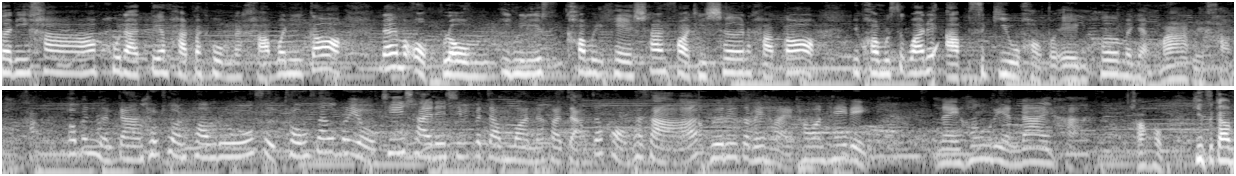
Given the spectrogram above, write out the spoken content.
สวัสดีครับครูดัตเตรียมพัฒน์ปทุมนะครับ วันนี้ก็ได้มาอบรม English Communication for Teacher นะครับก็มีความรู้สึกว่าได้อัพสกิลของตัวเองเพิ่มมาอย่างมากเลยครับค่ะก็เป็นเหมือนการทบทวนความรู้ฝึกโครงสร้างประโยคที่ใช้ในชีวิตประจำวันนะคะ จากเจ้าของภาษา เพื่อที่จะไปถ่ายทอดให้เด็กในห้องเรียนได้ค่ะ ครับผมกิจกรรม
